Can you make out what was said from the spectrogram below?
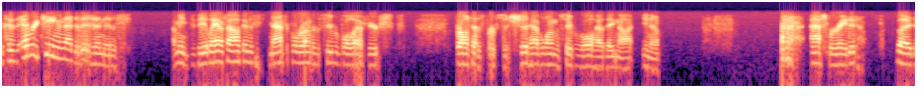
because every team in that division is. I mean, the Atlanta Falcons magical run to the Super Bowl last year. for all intents and purposes, should have won the Super Bowl had they not, you know, aspirated. But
